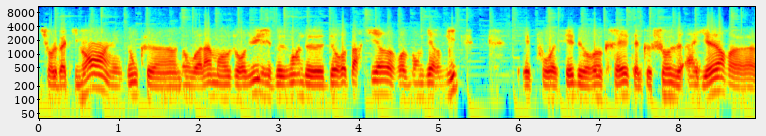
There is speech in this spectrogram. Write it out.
sur le bâtiment. Donc, euh, donc voilà, moi aujourd'hui j'ai besoin de repartir, rebondir vite et pour essayer de recréer quelque chose ailleurs euh,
